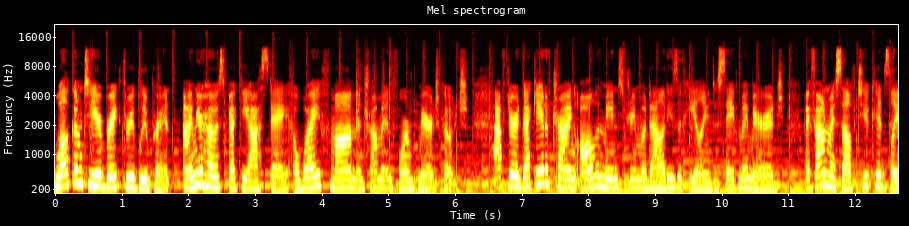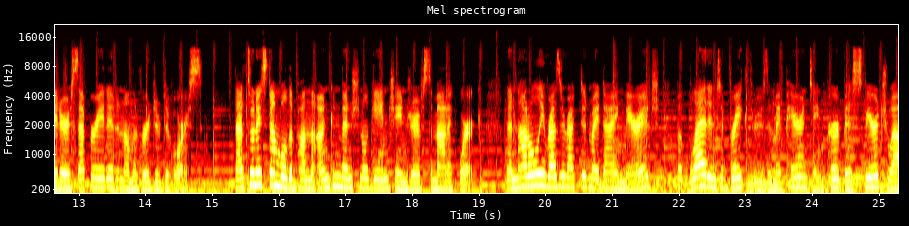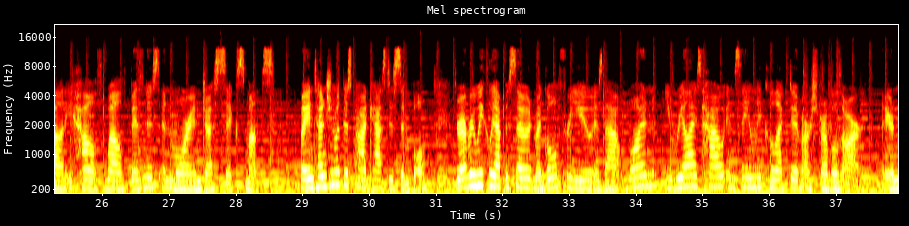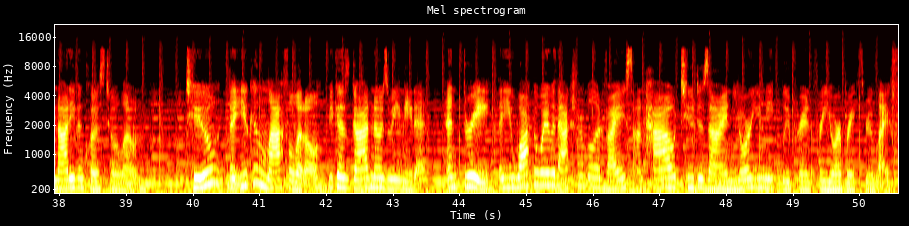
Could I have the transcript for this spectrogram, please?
Welcome to your Breakthrough Blueprint. I'm your host, Becky Aste, a wife, mom, and trauma informed marriage coach. After a decade of trying all the mainstream modalities of healing to save my marriage, I found myself two kids later separated and on the verge of divorce. That's when I stumbled upon the unconventional game changer of somatic work that not only resurrected my dying marriage, but bled into breakthroughs in my parenting, purpose, spirituality, health, wealth, business, and more in just six months. My intention with this podcast is simple. Through every weekly episode, my goal for you is that one, you realize how insanely collective our struggles are, that you're not even close to alone. Two, that you can laugh a little because God knows we need it. And three, that you walk away with actionable advice on how to design your unique blueprint for your breakthrough life.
